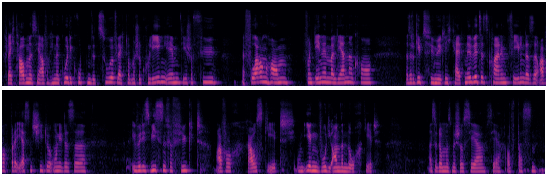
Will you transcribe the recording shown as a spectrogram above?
Vielleicht haut man sich einfach in eine gute Gruppe dazu. Vielleicht hat man schon Kollegen eben, die schon viel Erfahrung haben, von denen man lernen kann. Also da gibt es viele Möglichkeiten. Ich würde jetzt keinen empfehlen, dass er einfach bei der ersten Skitour, ohne dass er über das Wissen verfügt, einfach rausgeht und irgendwo die anderen nachgeht. Also da muss man schon sehr, sehr aufpassen.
